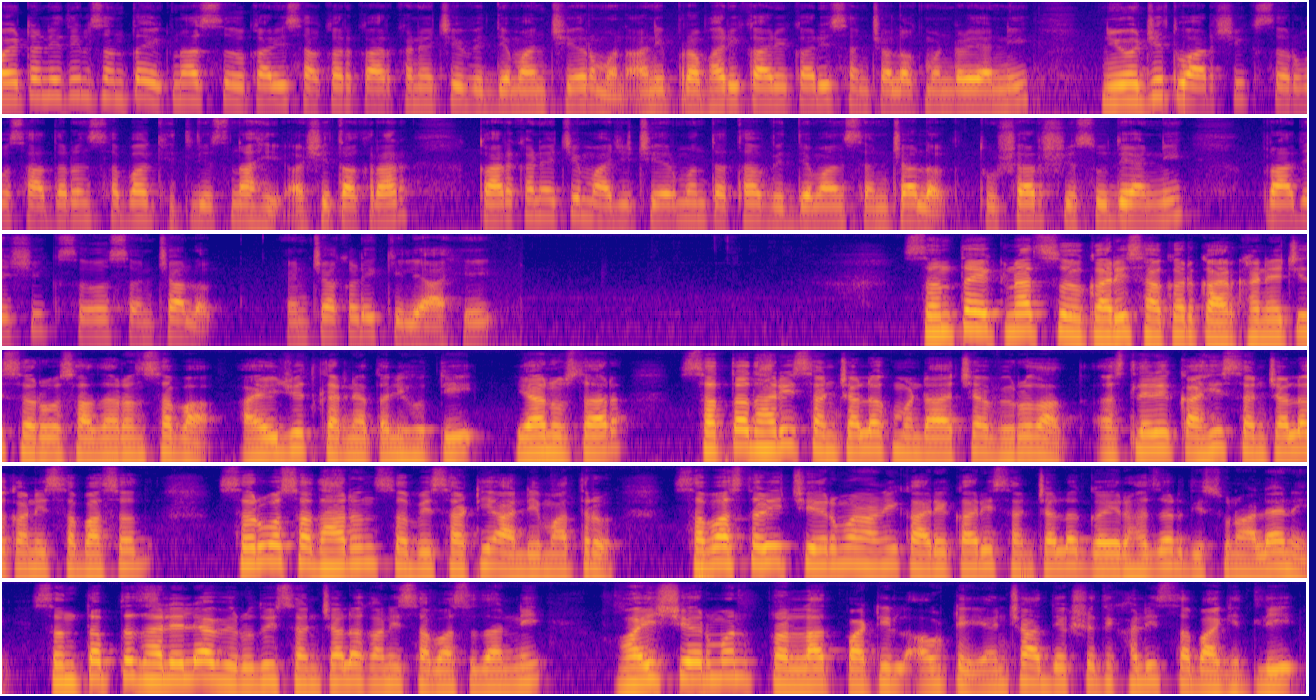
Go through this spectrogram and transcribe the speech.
पैठण येथील संत एकनाथ सहकारी साखर कारखान्याचे विद्यमान चेअरमन आणि प्रभारी कार्यकारी संचालक मंडळ यांनी नियोजित वार्षिक सर्वसाधारण सभा घेतलीच नाही अशी तक्रार कारखान्याचे माजी चेअरमन तथा विद्यमान संचालक तुषार शिसुदे यांनी प्रादेशिक सहसंचालक यांच्याकडे केली आहे. संत एकनाथ सहकारी साखर कारखान्याची सर्वसाधारण सभा आयोजित करण्यात आली होती. यानुसार सत्ताधारी संचालक मंडळाच्या विरोधात असलेले काही संचालक आणि सभासद सर्वसाधारण सभेसाठी आले मात्र सभास्थळी चेअरमन आणि कार्यकारी संचालक गैरहजर दिसून आल्याने संतप्त झालेल्या विरोधी संचालक आणि सभासदांनी व्हाईस चेअरमन प्रल्हाद पाटील आवटे यांच्या अध्यक्षतेखाली सभा घेतली.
